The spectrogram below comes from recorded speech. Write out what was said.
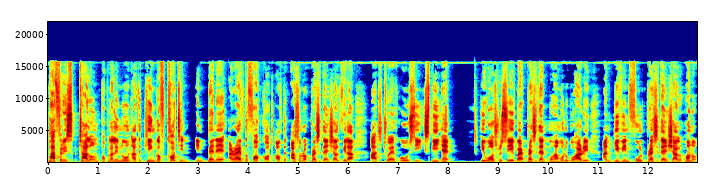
Patrice Talon, popularly known as the King of Cotton in Benin, arrived the forecourt of the Aso Presidential Villa at 12.06 p.m. He was received by President Muhammadu Buhari and given full presidential honor.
